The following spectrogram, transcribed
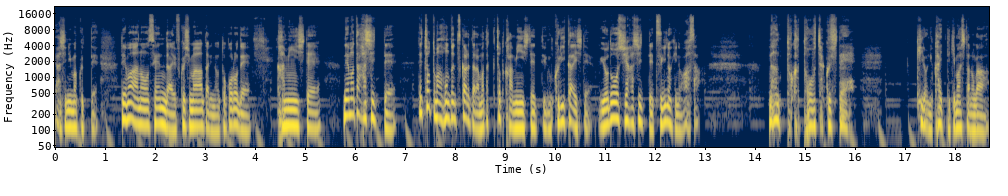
走りまくって、で、まあ、あの、仙台、福島あたりのところで仮眠して、で、また走って、で、ちょっとまあ本当に疲れたらまたちょっと仮眠してっていうのを繰り返して、夜通し走って次の日の朝、なんとか到着して、帰路に帰ってきましたのが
